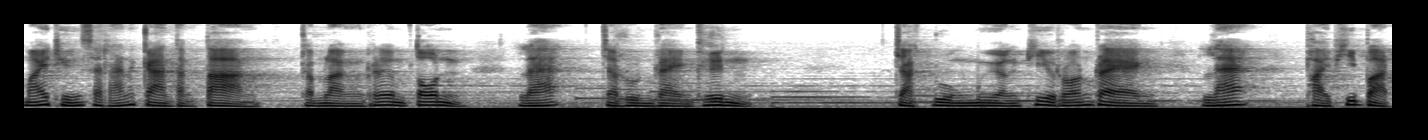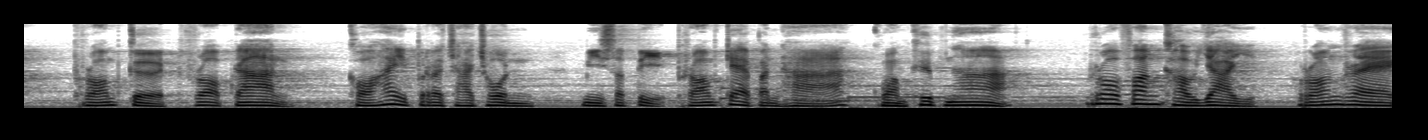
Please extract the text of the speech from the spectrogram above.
หมายถึงสถานการณ์ต่างๆกำลังเริ่มต้น และจะรุนแรงขึ้น จากดวงเมืองที่ร้อนแรง และภัยพิบัติพร้อมเกิดรอบด้าน ขอให้ประชาชนมีสติพร้อมแก้ปัญหาความคืบหน้ารอฟังข่าวใหญ่ร้อนแรง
